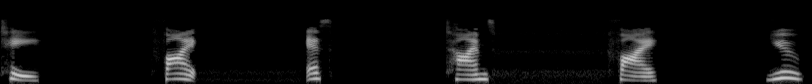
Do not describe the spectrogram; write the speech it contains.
T phi S times phi U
